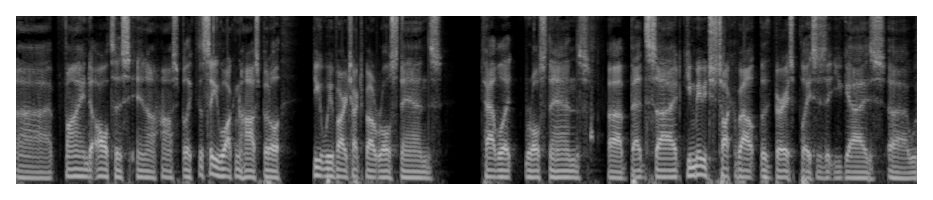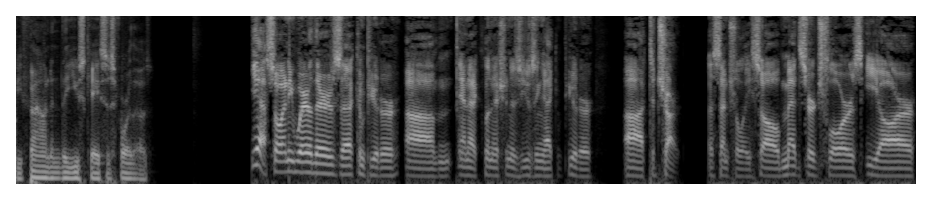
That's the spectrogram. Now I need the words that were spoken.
uh, find Altus in a hospital? Like, let's say you walk in a hospital. You, we've already talked about roll stands, tablet roll stands, uh, bedside. Can you maybe just talk about the various places that you guys uh, would be found and the use cases for those? Yeah, so anywhere there's a computer um, and a clinician is using that computer uh, to chart, essentially. So med surg floors, ER,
